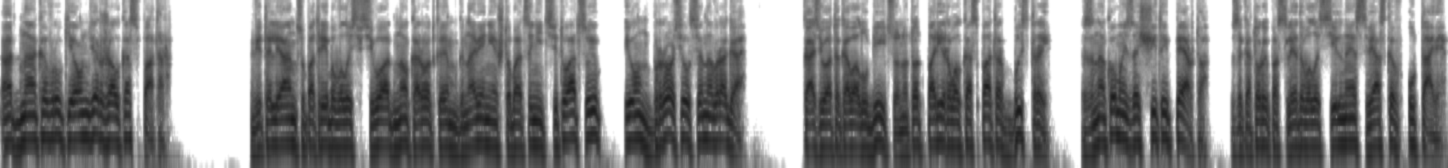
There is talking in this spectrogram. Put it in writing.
Однако в руке он держал Каспатор. Виталианцу потребовалось всего одно короткое мгновение, чтобы оценить ситуацию, и он бросился на врага. Казио атаковал убийцу, но тот парировал Каспатор быстрой, знакомой защитой Перто, за которой последовала сильная связка в Утаве.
